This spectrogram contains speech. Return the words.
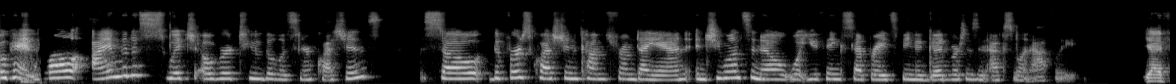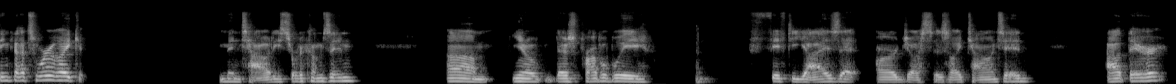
Okay, well, I'm going to switch over to the listener questions. So, the first question comes from Diane, and she wants to know what you think separates being a good versus an excellent athlete. Yeah, I think that's where like mentality sort of comes in. Um, you know, there's probably 50 guys that are just as like talented out there.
